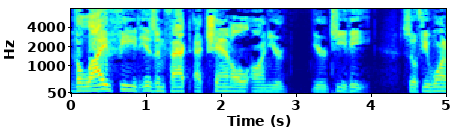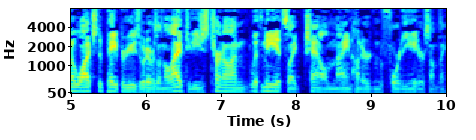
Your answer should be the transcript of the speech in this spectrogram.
the live feed is in fact a channel on your, your TV. So if you want to watch the pay-per-views, whatever's on the live TV, you just turn on, with me, it's like channel 948 or something.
